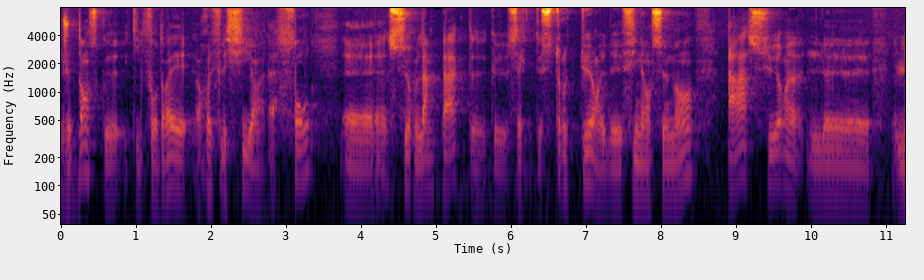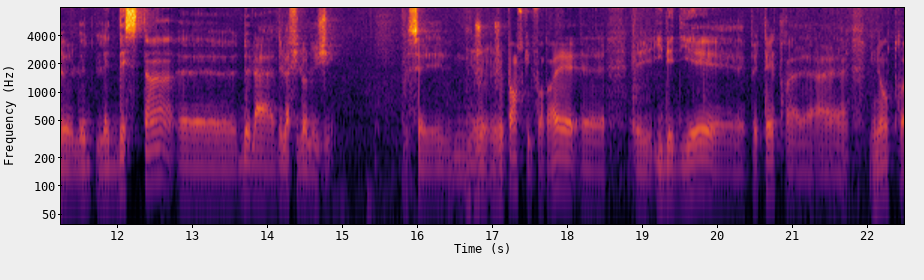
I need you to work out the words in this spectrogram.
je pense qu'il faudrait réfléchir à fond euh, sur l'impact que cette structure de financement a sur le, le, le, destin euh, de, la, de la philologie. Je, pense qu'il faudrait y dédier peut-être une autre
